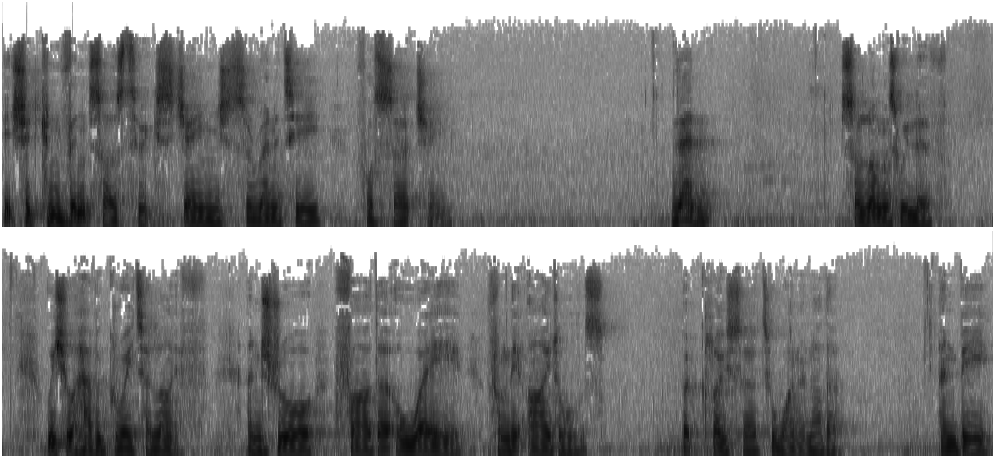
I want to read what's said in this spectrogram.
It should convince us to exchange serenity for searching. Then, so long as we live, we shall have a greater life and draw farther away from the idols, but closer to one another, and be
